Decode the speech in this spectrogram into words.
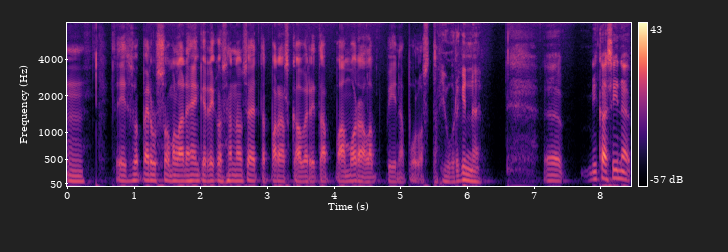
Mm. Siis perussuomalainen henkirikoshan on se, että paras kaveri tappaa moralla viinapullosta. Juurikin näin. Mikä siinä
